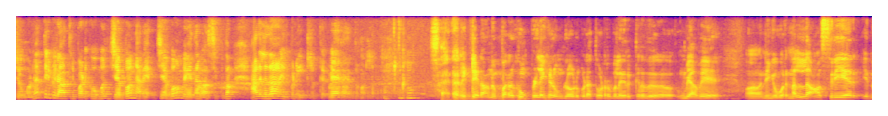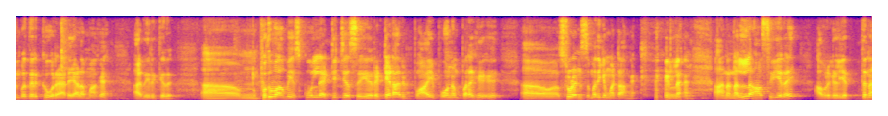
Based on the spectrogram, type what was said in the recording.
ஜெபம் பண்ணுவேன் திருப்பி ராத்திரி படுக்க போகும்போது ஜெபம் நிறைய ஜெபம் வேத வாசிப்பு தான் அதில் தான் இது பண்ணிகிட்டு இருக்கு. வேற எதுவும் இல்லை. ரிட்டையர்ட் ஆன பிறகும் பிள்ளைகள் உங்களோடு கூட தொடர்பில் இருக்கிறது உண்மையாகவே நீங்கள் ஒரு நல்ல ஆசிரியர் என்பதற்கு ஒரு அடையாளமாக அது இருக்குது. பொதுவாகவே ஸ்கூலில் டீச்சர்ஸ் ரிட்டையர்ட் ஆகி ஆகி போன பிறகு ஸ்டூடெண்ட்ஸ் மதிக்க மாட்டாங்க. இல்லை? ஆனால் நல்ல ஆசிரியரை அவர்கள் எத்தனை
